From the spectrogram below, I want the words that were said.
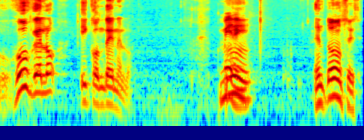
júzguelo y condénelo. Miren. Mm. Entonces,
